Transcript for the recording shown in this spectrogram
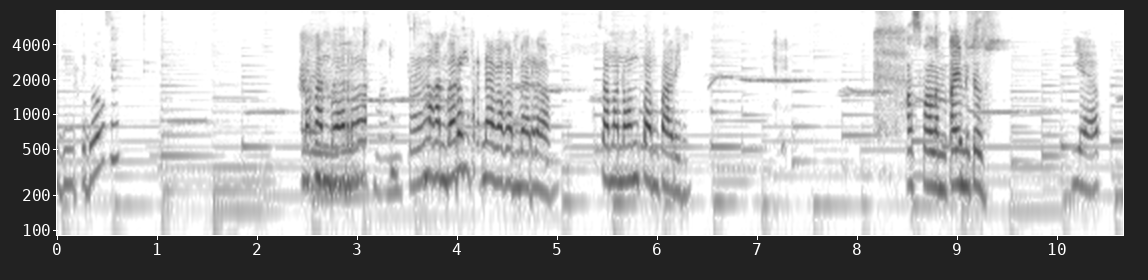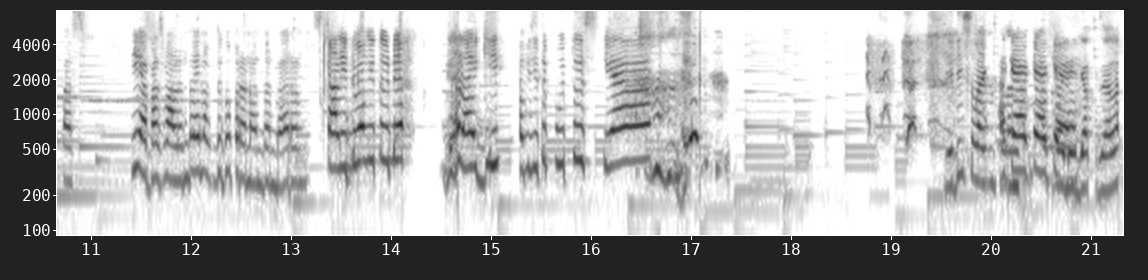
Gitu doang sih. Makan bareng. Mantap. Makan bareng pernah makan bareng. Sama nonton paling. Pas Valentine itu. Iya, pas Iya, pas Valentine waktu gue pernah nonton bareng. Sekali doang itu udah. Gak lagi. Habis itu putus. Ya. Jadi selain Oke, Valentine oke, oke. diajak jalan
